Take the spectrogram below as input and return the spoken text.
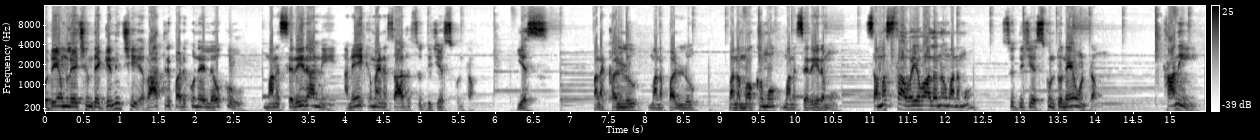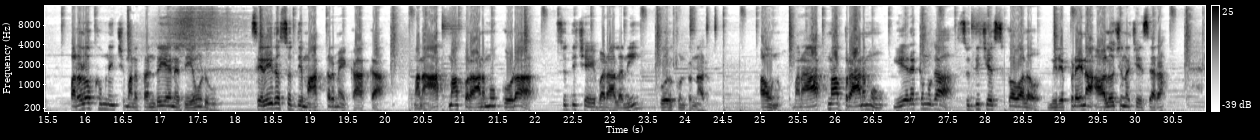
ఉదయం లేచిన దగ్గర నుంచి రాత్రి పడుకునే లోపు మన శరీరాన్ని అనేకమైన సార్లు శుద్ధి చేసుకుంటాం. ఎస్ మన కళ్ళు మన పళ్ళు మన ముఖము మన శరీరము సమస్త అవయవాలను మనము శుద్ధి చేసుకుంటూనే ఉంటాం. కానీ పరలోకం నుంచి మన తండ్రి అయిన దేవుడు శరీర శుద్ధి మాత్రమే కాక మన ఆత్మ ప్రాణము కూడా శుద్ధి చేయబడాలని కోరుకుంటున్నారు అవును. మన ఆత్మ ప్రాణము ఏ రకముగా శుద్ధి చేసుకోవాలో మీరు ఎప్పుడైనా ఆలోచన చేశారా?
